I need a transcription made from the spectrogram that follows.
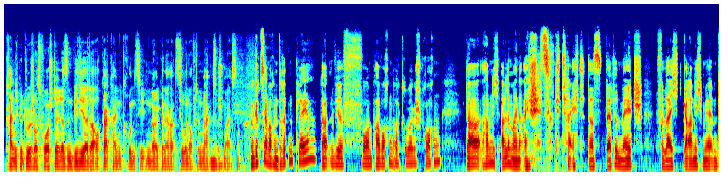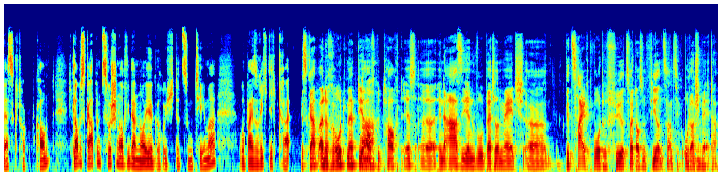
kann ich mir durchaus vorstellen, dass Nvidia da auch gar keinen Grund sieht, eine neue Generation auf den Markt mhm. zu schmeißen. Nun gibt's ja noch einen dritten Player, da hatten wir vor ein paar Wochen auch drüber gesprochen. Da haben nicht alle meine Einschätzung geteilt, dass Battle Mage vielleicht gar nicht mehr im Desktop kommt. Ich glaube, es gab inzwischen auch wieder neue Gerüchte zum Thema, wobei so richtig es gab eine Roadmap, die ah. aufgetaucht ist äh, in Asien, wo Battle Mage äh, gezeigt wurde für 2024 oder mhm. später.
